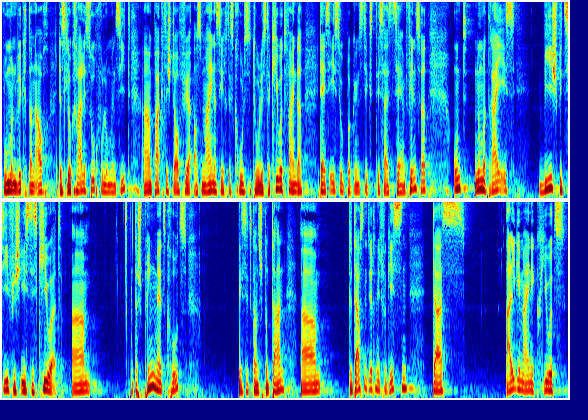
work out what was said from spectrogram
wo man wirklich dann auch das lokale Suchvolumen sieht. Ähm, praktisch dafür aus meiner Sicht das coolste Tool ist der Keyword Finder. Der ist eh super günstig, das heißt sehr empfehlenswert. Und Nummer drei ist, wie spezifisch ist das Keyword? Ähm, da springen wir jetzt kurz, das ist jetzt ganz spontan. Ähm, du darfst natürlich nicht vergessen, dass allgemeine Keywords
